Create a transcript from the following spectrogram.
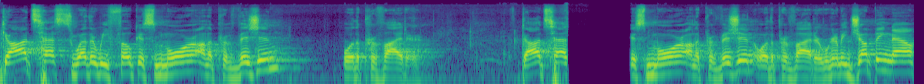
God tests whether we focus more on the provision or the provider. God tests focus more on the provision or the provider. We're going to be jumping now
